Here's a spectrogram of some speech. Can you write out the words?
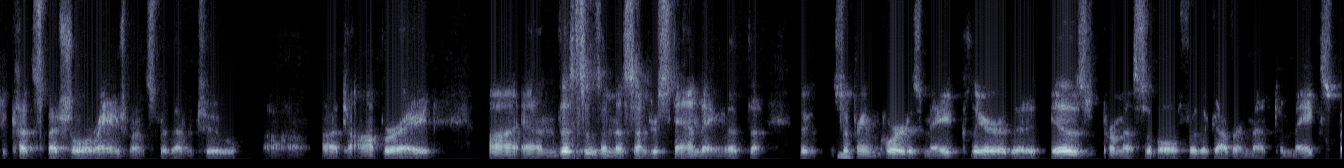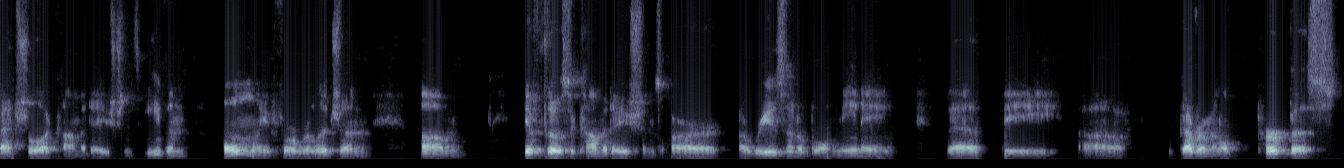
to cut special arrangements for them to uh, uh, to operate. Uh, and this is a misunderstanding that the, the Supreme Court has made clear that it is permissible for the government to make special accommodations, even only for religion, um, if those accommodations are, are reasonable, meaning that the uh, governmental purpose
